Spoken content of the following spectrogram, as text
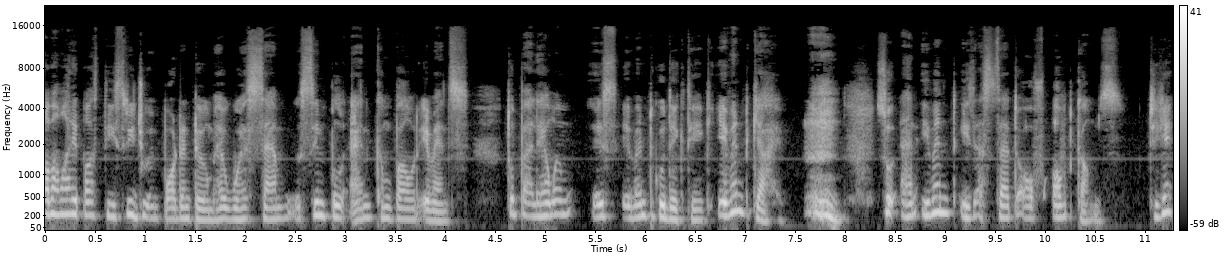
अब हमारे पास तीसरी जो इंपॉर्टेंट टर्म है वो है सैम सिंपल एंड कंपाउंड इवेंट्स तो पहले हम इस इवेंट को देखते हैं कि इवेंट क्या है। So an event is a set of outcomes ठीक है?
